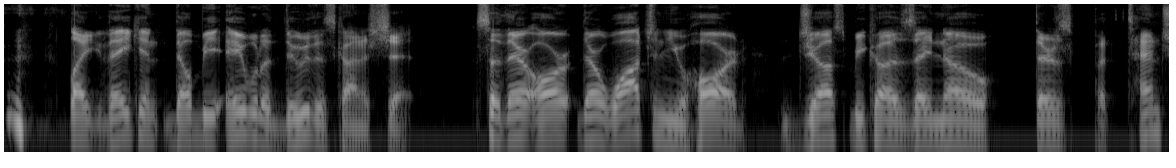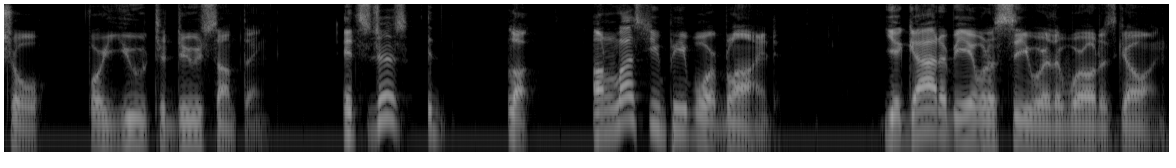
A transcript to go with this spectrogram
like they can, they'll be able to do this kind of shit. So there are, they're watching you hard just because they know there's potential for you to do something. It's just, it, look, unless you people are blind, you got to be able to see where the world is going,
